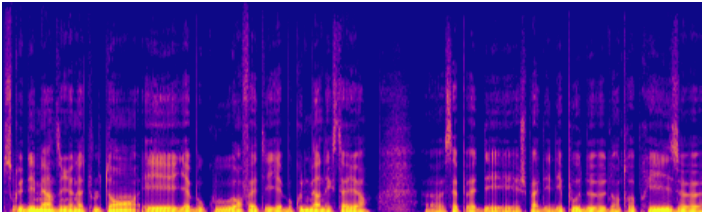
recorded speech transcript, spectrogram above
Parce que des merdes, il y en a tout le temps et il y a beaucoup en fait il y a beaucoup de merde extérieure. Euh, ça peut être des je sais pas des dépôts d'entreprise, euh,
